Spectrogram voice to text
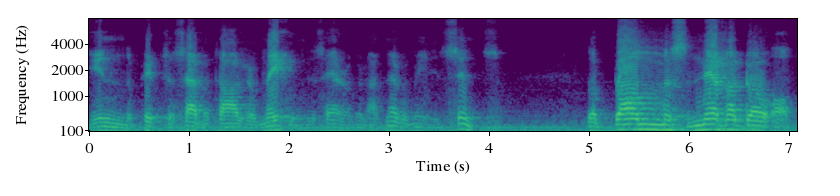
in the picture sabotage of making this error, but I've never made it since, the bomb must never go off.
